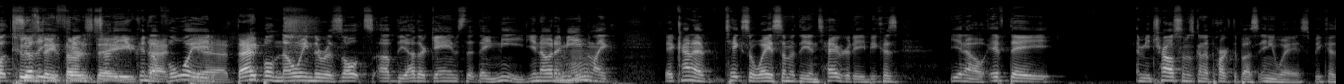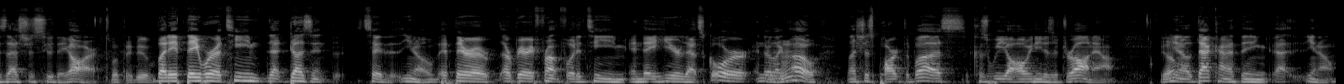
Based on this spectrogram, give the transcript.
like so that Tuesday, you can, so that you can that- avoid yeah, that- people knowing the results of the other games that they need. You know what I Mm-hmm. mean? Like, it kind of takes away some of the integrity because, you know, if they, I mean, Charleston was going to park the bus anyways because that's just who they are. that's what they do. But if they were a team that doesn't say that, you know, if they're a, a very front-footed team and they hear that score and they're Mm-hmm. like, oh, let's just park the bus because we all we need is a draw now. Yep. You know, that kind of thing. Uh, you know,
